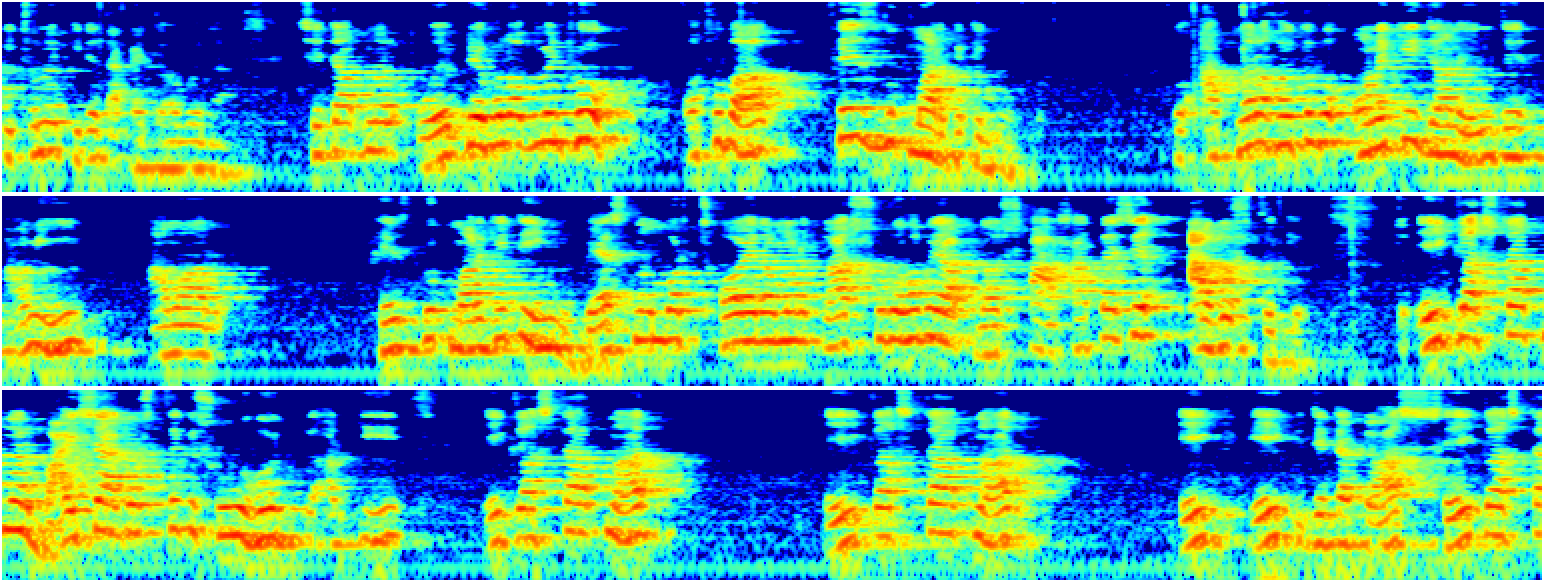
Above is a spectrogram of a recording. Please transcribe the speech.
পিছনে ফিরে তাকাইতে হবে না। সেটা আপনার ওয়েব ডেভেলপমেন্ট হোক অথবা ফেসবুক মার্কেটিং হোক। তো আপনারা হয়তো অনেকেই জানেন যে আমি আমার ফেসবুক মার্কেটিং ব্যাচ নম্বর ছয়ের আমার ক্লাস শুরু হবে আপনার সাতাশে আগস্ট থেকে। তো এই ক্লাসটা আপনার বাইশে আগস্ট থেকে শুরু হই আর কি, এই ক্লাসটা আপনার এই ক্লাসটা আপনার, এই এই যেটা ক্লাস সেই ক্লাসটা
